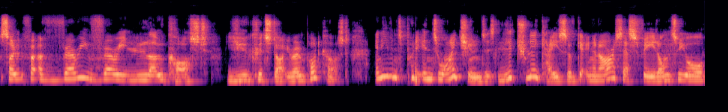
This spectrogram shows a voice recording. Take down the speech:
so, for a very, very low cost, you could start your own podcast. And even to put it into iTunes, it's literally a case of getting an RSS feed onto your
